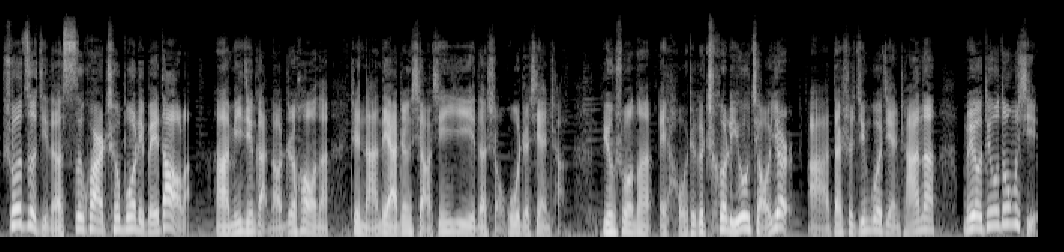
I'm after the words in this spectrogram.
说自己的四块车玻璃被盗了啊。民警赶到之后呢，这男的呀正小心翼翼地守护着现场，并说呢，哎呀，我这个车里有脚印儿啊，但是经过检查呢，没有丢东西，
